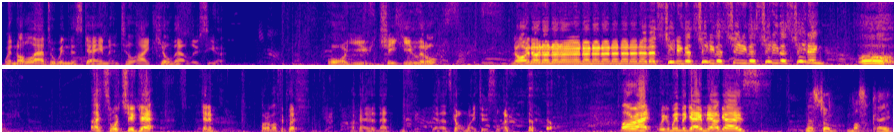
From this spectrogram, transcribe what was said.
We're not allowed to win this game until I kill that Lucio. Oh, you cheeky little. No, no, no, no, no, no, no, no, no, no, no, no, no. That's cheating. That's cheating. That's cheating. That's cheating. That's cheating. Oh, that's what you get. Get him. Hold him off the cliff. Okay, that, that yeah, that's going way too slow. All right, we can win the game now, guys. Nice job, Muselk.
